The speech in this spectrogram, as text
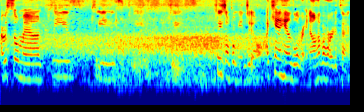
I was so mad. Please, please, please, please, please don't put me in jail. I can't handle it right now. I'll have a heart attack.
